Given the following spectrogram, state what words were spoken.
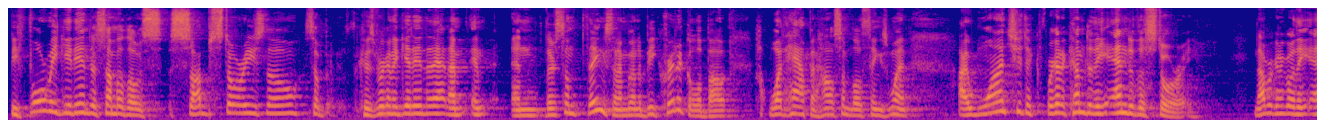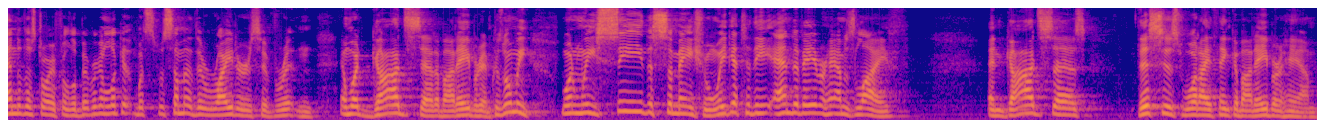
Before we get into some of those sub stories, though, so because we're going to get into that, and, and, and there's some things that I'm going to be critical about what happened, how some of those things went. I want you to, we're going to come to the end of the story. Now we're going to go to the end of the story for a little bit. We're going to look at what some of the writers have written and what God said about Abraham. Because when we, when we see the summation, when we get to the end of Abraham's life, and God says, This is what I think about Abraham,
